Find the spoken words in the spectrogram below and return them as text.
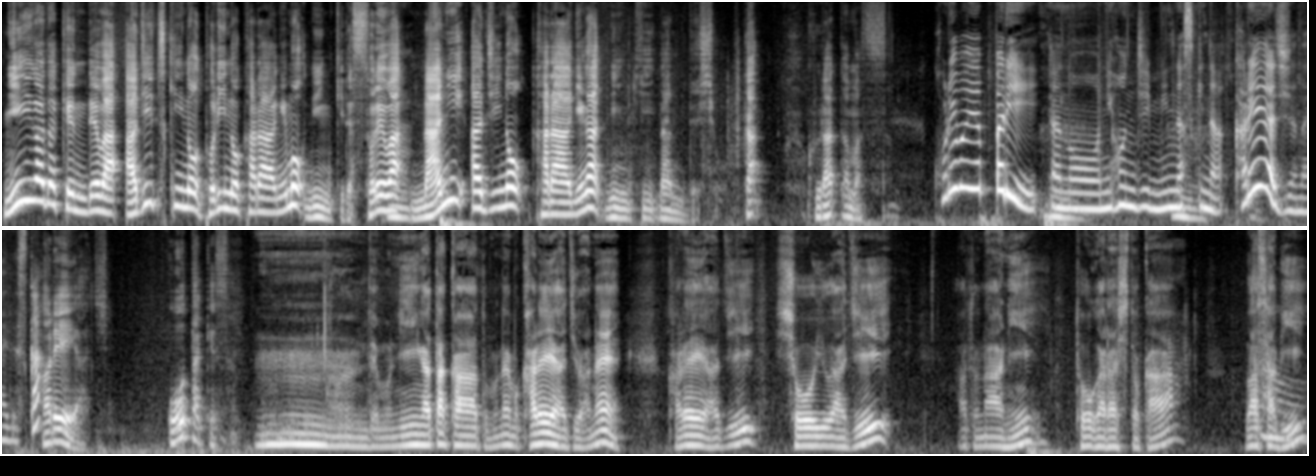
新潟県では味付きの鶏の唐揚げも人気です。それは何味の唐揚げが人気なんでしょうか？倉玉さん。これはやっぱり、あの日本人みんな好きなカレー味じゃないですか？カレー味。大竹さん。うんでも新潟かともねもうカレー味はねカレー味醤油味あと何？唐辛子とかわさび？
